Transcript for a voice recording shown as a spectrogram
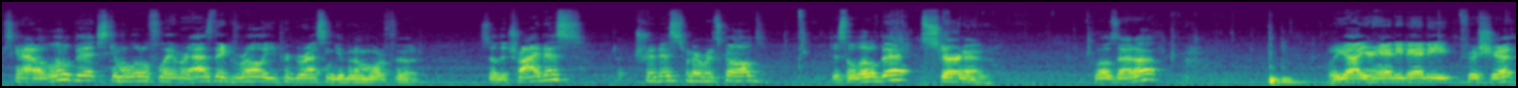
Just going to add a little bit, just give them a little flavor. As they grow, you progress and giving them more food. So the tribus, tribus, whatever it's called, just a little bit, stir it in. Close that up. We got your handy dandy fish shit.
